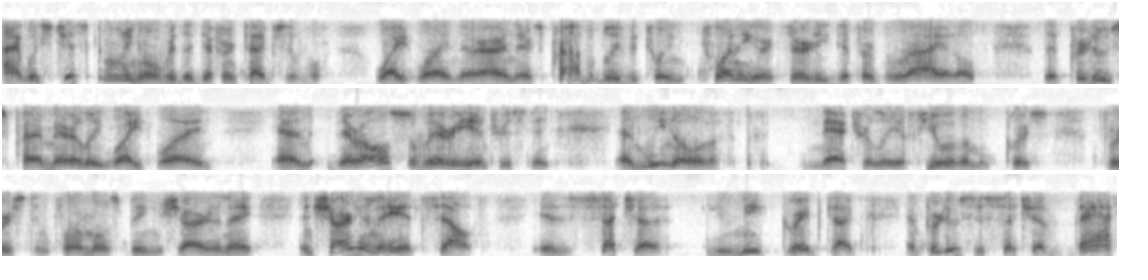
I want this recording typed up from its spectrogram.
I was just going over the different types of white wine there are, and there's probably between 20 or 30 different varietals that produce primarily white wine, and they're also very interesting. And we know of naturally a few of them, of course, first and foremost being Chardonnay. And Chardonnay itself is such a unique grape type and produces such a vast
